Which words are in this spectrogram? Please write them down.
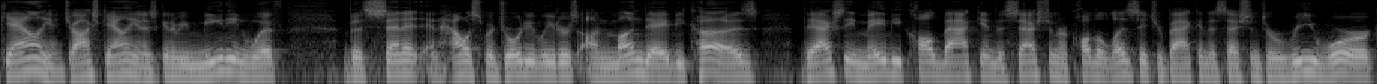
Gallion. Josh Gallion is going to be meeting with the Senate and House majority leaders on Monday because they actually may be called back into session or call the legislature back into session to rework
